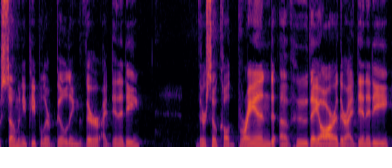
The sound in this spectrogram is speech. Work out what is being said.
so many people are building their identity, their so called brand of who they are, their identity,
